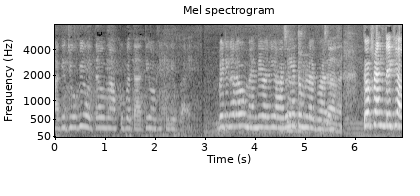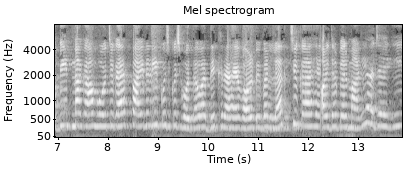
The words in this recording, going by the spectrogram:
आगे जो भी होता है वो मैं आपको बताती हूँ अभी के लिए। बाय बेटी खरा वो मेहंदी वाली आ गई है तुम लगवा तो फ्रेंड्स देखिए अभी इतना काम हो चुका है। फाइनली कुछ कुछ होता हुआ दिख रहा है। वॉलपेपर लग चुका है। और इधर पे अलमारी आ जाएगी।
